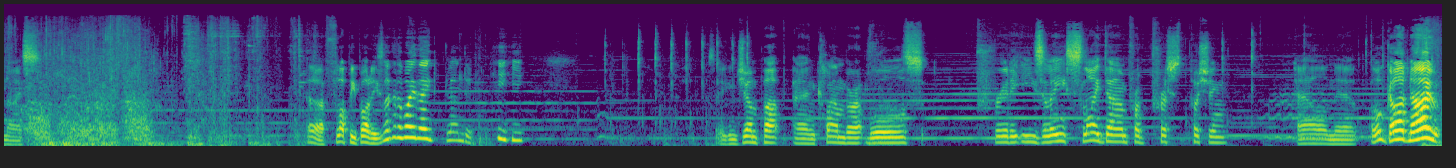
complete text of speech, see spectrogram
Nice. Oh, floppy bodies. Look at the way they landed. Hee hee so you can jump up and clamber up walls pretty easily. Slide down from pushing L near. Oh god, no!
